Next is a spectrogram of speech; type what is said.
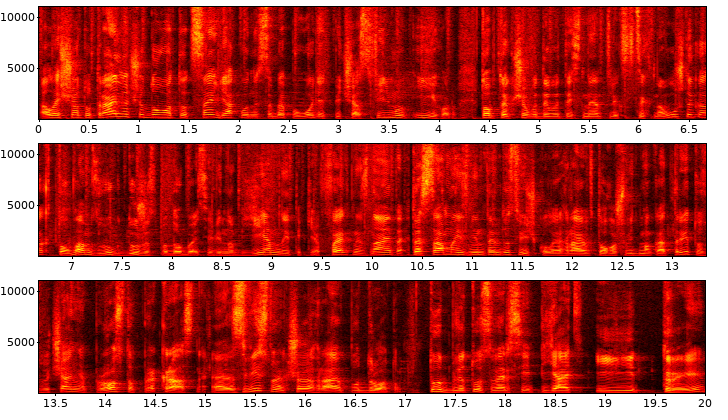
Але що тут реально чудово, то це як вони себе поводять під час фільмів і ігор. Тобто, якщо ви дивитесь Netflix в цих навушниках, то вам звук дуже сподобається. Він об'ємний, такий ефектний, знаєте. Те саме і з Nintendo Switch. Коли я граю в того ж Відьмака 3, то звучання просто прекрасне. Е, звісно, якщо я граю по дроту. Тут Bluetooth версії 5 і 3.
